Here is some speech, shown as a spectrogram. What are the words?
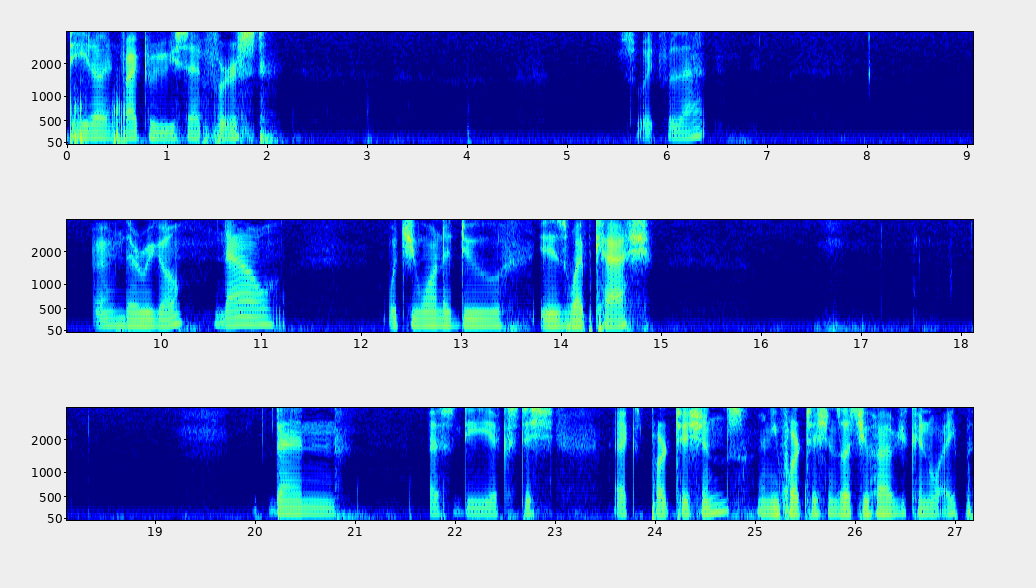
data and factory reset first. Just wait for that. And there we go. Now what you want to do is wipe cache. Then SD extish, X partitions. Any partitions that you have, you can wipe.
